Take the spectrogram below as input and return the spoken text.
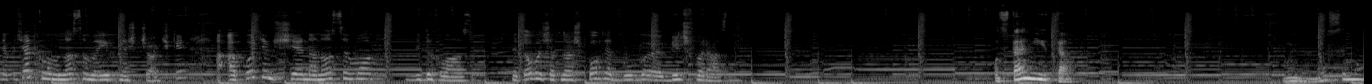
Для початку ми наносимо їх на щочки, а- потім ще наносимо від глазу, для того, щоб наш погляд був е, більш виразний. Останній етап. Ми наносимо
